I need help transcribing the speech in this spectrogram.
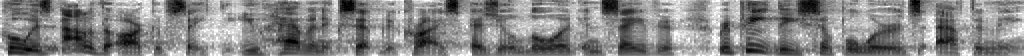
who is out of the ark of safety, you haven't accepted Christ as your Lord and Savior, repeat these simple words after me.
